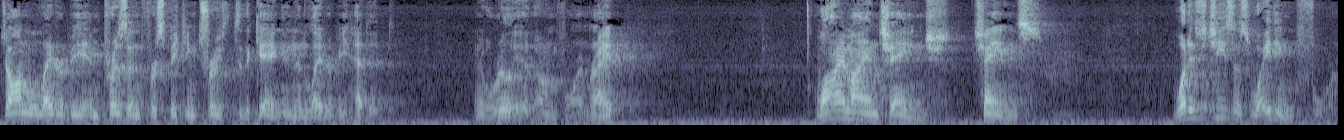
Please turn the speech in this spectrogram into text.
John will later be imprisoned for speaking truth to the king and then later beheaded. And it will really hit home for him, right? Why am I in change, chains? What is Jesus waiting for?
